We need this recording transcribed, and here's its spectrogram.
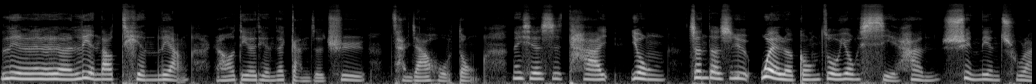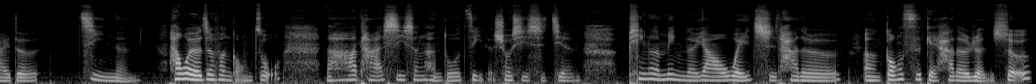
练练练练到天亮，然后第二天再赶着去参加活动。那些是他用真的是为了工作用血汗训练出来的技能。他为了这份工作，然后他牺牲很多自己的休息时间，拼了命的要维持他的嗯公司给他的人设。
